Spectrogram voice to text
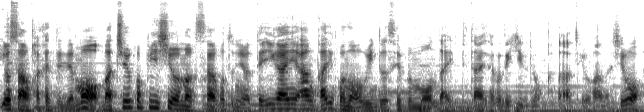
予算をかけてでも、まあ、中古 PC をうまく使うことによって、意外に安価にこの Windows 7問題って対策できるのかなというお話を、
